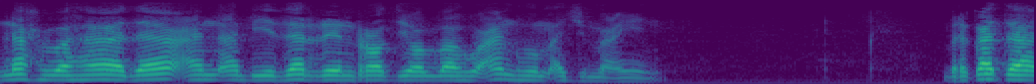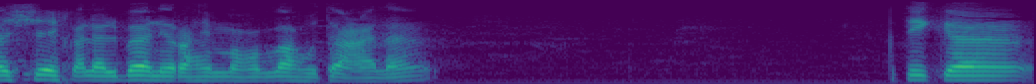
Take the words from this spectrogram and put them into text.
نحو هذا عن أبي ذر رضي الله عنهم أجمعين. Berkata الشيخ الألباني رحمه الله تعالى ketika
